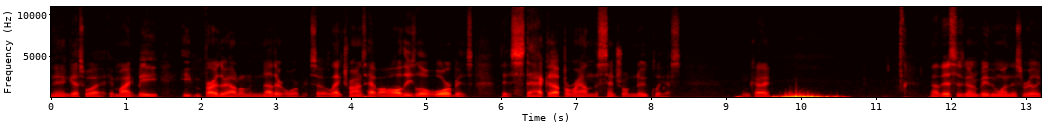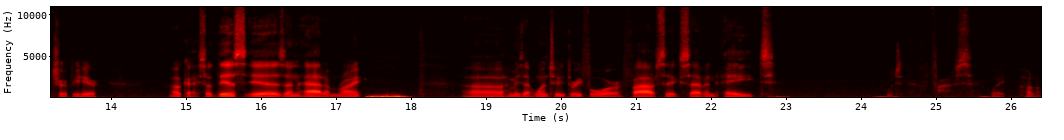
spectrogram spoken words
And then guess what? It might be even further out on another orbit. So electrons have all these little orbits that stack up around the central nucleus. Okay? Now this is going to be the one that's really trippy here. Okay, so this is an atom, right? Uh, how many is that? 1, 2, 3, 4, 5, 6, 7, 8. One, two, five, six, wait, hold on.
